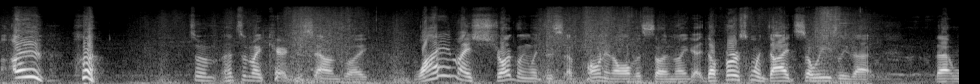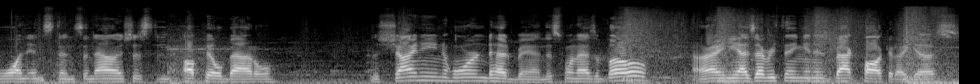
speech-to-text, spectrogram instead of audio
Oh! Huh. So that's what my character sounds like. Why am I struggling with this opponent all of a sudden? Like the first one died so easily that that one instance, and now it's just an uphill battle. The shining horned headband. This one has a bow. All right, he has everything in his back pocket, I guess.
